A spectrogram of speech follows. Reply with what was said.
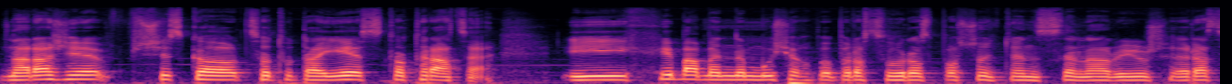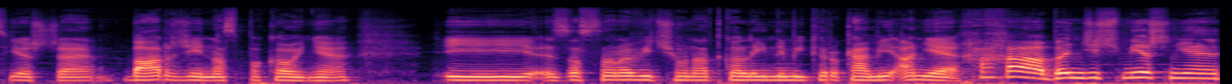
na razie wszystko, co tutaj jest, to tracę. I chyba będę musiał po prostu rozpocząć ten scenariusz raz jeszcze bardziej na spokojnie i zastanowić się nad kolejnymi krokami, a nie, haha, będzie śmiesznie,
